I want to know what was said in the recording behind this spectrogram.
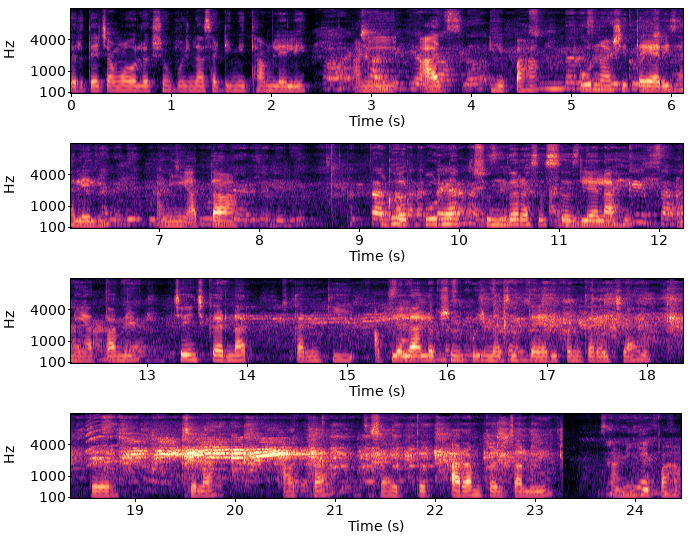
तर त्याच्यामुळं लक्ष्मीपूजनासाठी मी थांबलेली. आणि आज हे पहा पूर्ण अशी तयारी झालेली. आणि आता घर पूर्ण सुंदर असं सजलेलं आहे आणि आता मी चेंज करणार कारण की आपल्याला लक्ष्मीपूजनाची तयारी पण करायची आहे. तर चला आता साहित्य आराम कर चालू आहे. आणि हे पहा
